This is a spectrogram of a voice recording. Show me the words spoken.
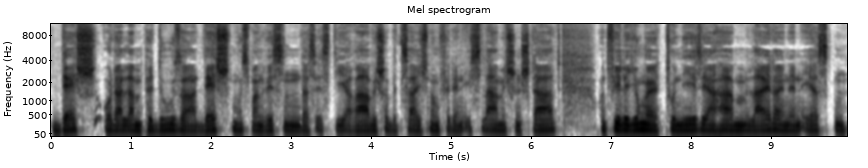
Desh oder Lampedusa. Desh muss man wissen, das ist die arabische Bezeichnung für den islamischen Staat. Und viele junge Tunesier haben leider in den ersten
